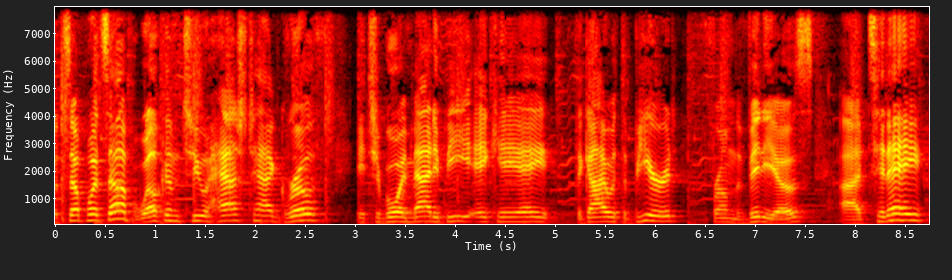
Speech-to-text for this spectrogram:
What's up? What's up? Welcome to hashtag growth. It's your boy Matty B, aka the guy with the beard from the videos. Uh, today,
